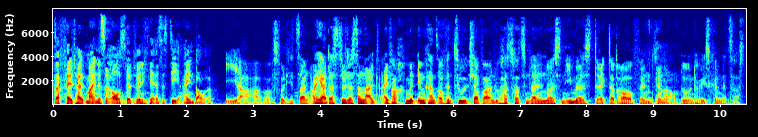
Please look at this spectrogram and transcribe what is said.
da fällt halt meines raus, selbst wenn ich eine SSD einbaue. Ja, aber was wollte ich jetzt sagen? Ach ja, dass du das dann halt einfach mitnehmen kannst, auch wenn zugeklappt war und du hast trotzdem deine neuesten E-Mails direkt da drauf, wenn Genau. du unterwegs kein Netz hast.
